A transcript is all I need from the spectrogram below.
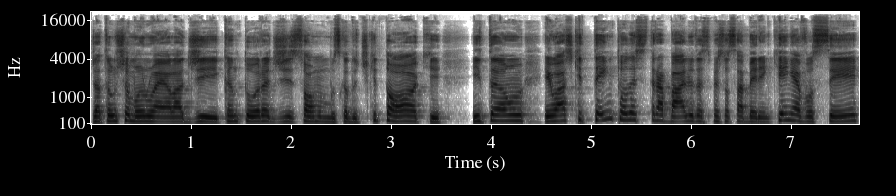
já estão chamando ela de cantora de só uma música do TikTok. Então, eu acho que tem todo esse trabalho das pessoas saberem quem é você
